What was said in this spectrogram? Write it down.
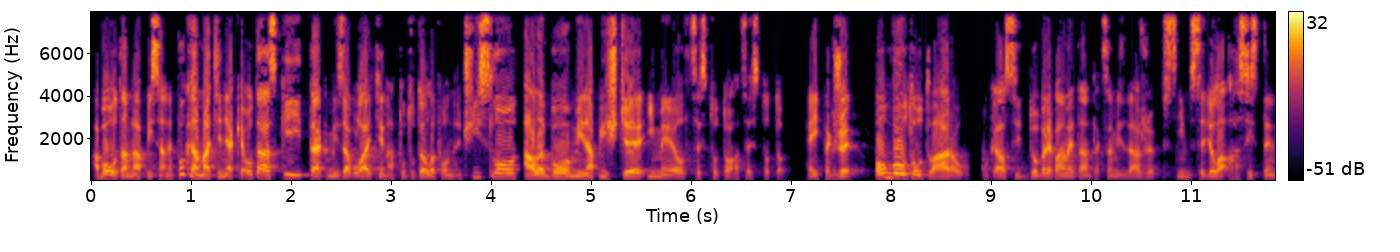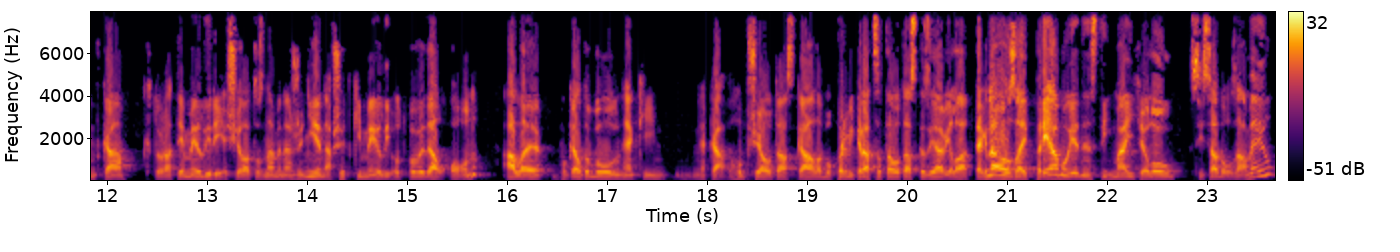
a bolo tam napísané, pokiaľ máte nejaké otázky, tak mi zavolajte na toto telefónne číslo, alebo mi napíšte e-mail cez toto a cez toto. Hej, takže on bol tou tvárou. Pokiaľ si dobre pamätám, tak sa mi zdá, že s ním sedela asistentka, ktorá tie maily riešila. To znamená, že nie na všetky maily odpovedal on, ale pokiaľ to bol nejaký, nejaká hlbšia otázka, alebo prvýkrát sa tá otázka zjavila, tak naozaj priamo jeden z tých majiteľov si sadol za mail,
